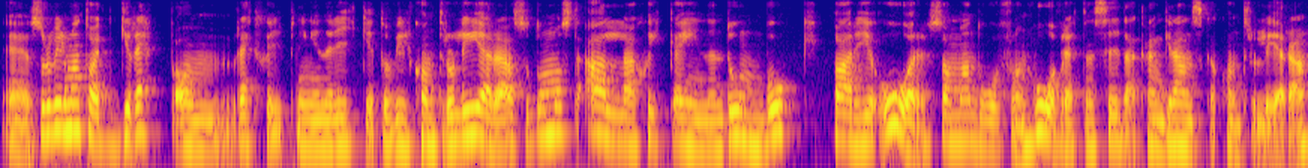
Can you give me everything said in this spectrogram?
Eh, så då vill man ta ett grepp om rättskipningen i riket och vill kontrollera. Så då måste alla skicka in en dombok varje år som man då från hovrättens sida kan granska och kontrollera.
